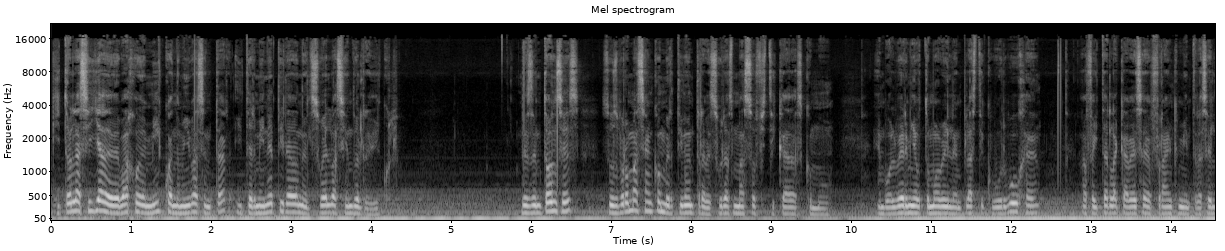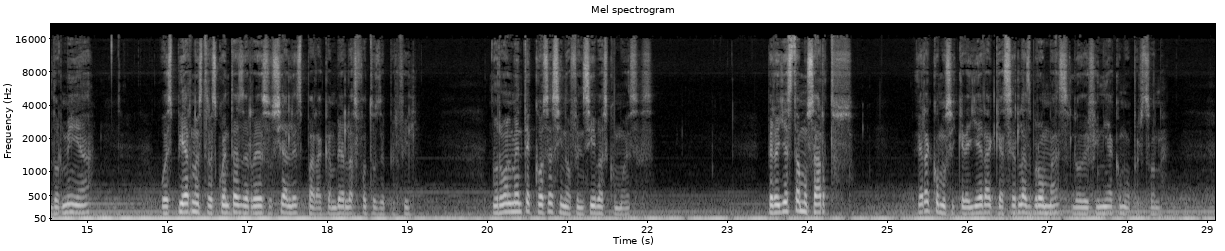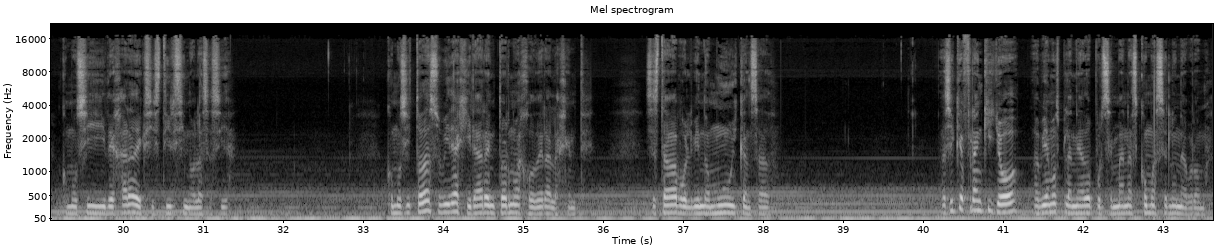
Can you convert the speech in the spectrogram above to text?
Quitó la silla de debajo de mí cuando me iba a sentar y terminé tirado en el suelo haciendo el ridículo. Desde entonces, sus bromas se han convertido en travesuras más sofisticadas como envolver mi automóvil en plástico burbuja, afeitar la cabeza de Frank mientras él dormía, o espiar nuestras cuentas de redes sociales para cambiar las fotos de perfil. Normalmente cosas inofensivas como esas. Pero ya estamos hartos. Era como si creyera que hacer las bromas lo definía como persona, como si dejara de existir si no las hacía. Como si toda su vida girara en torno a joder a la gente. Se estaba volviendo muy cansado. Así que Frank y yo habíamos planeado por semanas cómo hacerle una broma.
